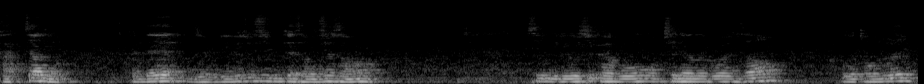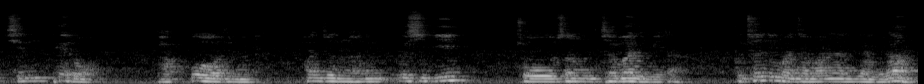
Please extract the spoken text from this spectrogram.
가짜 돈. 근데 이제 우리 회주님께서 오셔서 스님들이 의식하고 진언으로 해서 그 돈을 진패로 바꿔주는 환전을 하는 의식이 조선 저만입니다. 부처님만 저만하는 게 아니라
